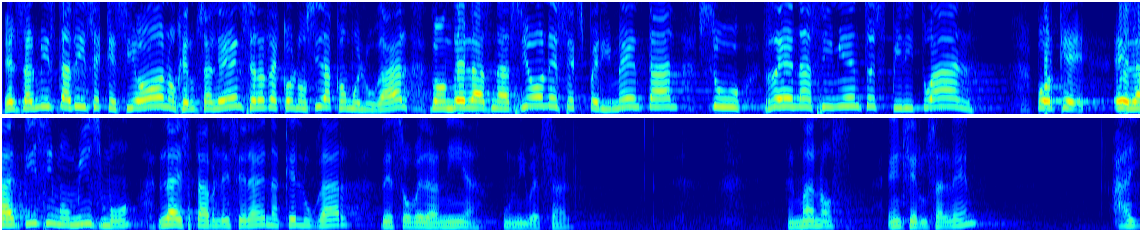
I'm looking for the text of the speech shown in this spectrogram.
El salmista dice que Sión o Jerusalén será reconocida como el lugar donde las naciones experimentan su renacimiento espiritual, porque el Altísimo mismo la establecerá en aquel lugar de soberanía universal. Hermanos, en Jerusalén hay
